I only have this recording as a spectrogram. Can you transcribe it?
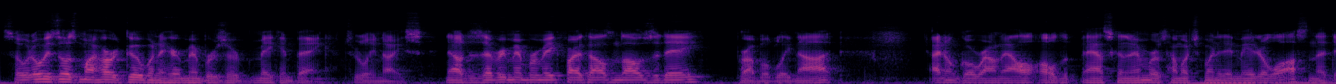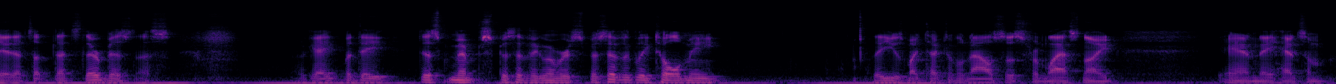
So it always does my heart good when I hear members are making bank. It's really nice. Now, does every member make $5,000 a day? Probably not. I don't go around all, all the, asking the members how much money they made or lost in that day. That's up, that's their business. Okay, but they this specific member specifically told me they used my technical analysis from last night, and they had some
